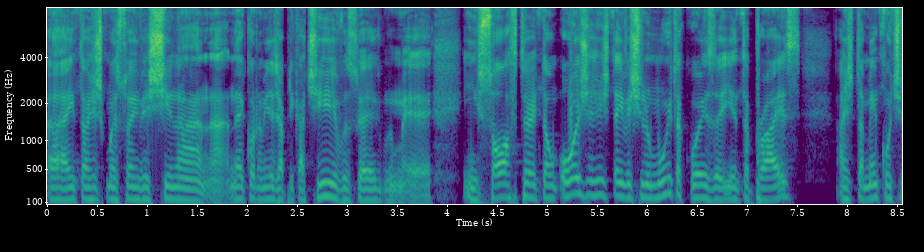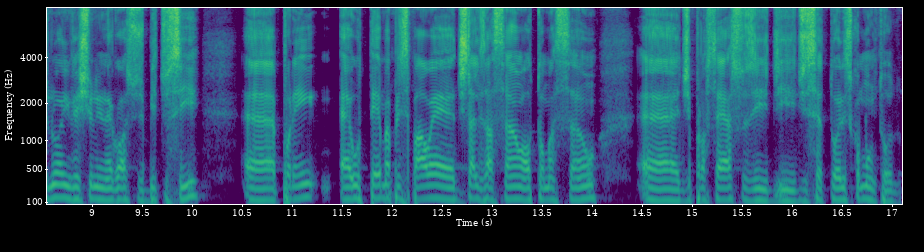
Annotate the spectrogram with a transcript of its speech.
Uh, então a gente começou a investir na, na, na economia de aplicativos, é, é, em software. Então hoje a gente está investindo muita coisa em enterprise. A gente também continua investindo em negócios B2C. É, porém, é, o tema principal é digitalização, automação é, de processos e de, de, setores como um todo.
